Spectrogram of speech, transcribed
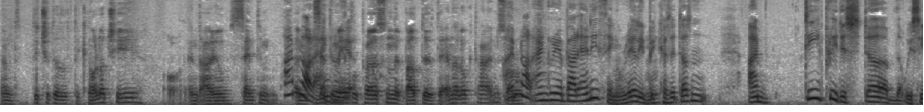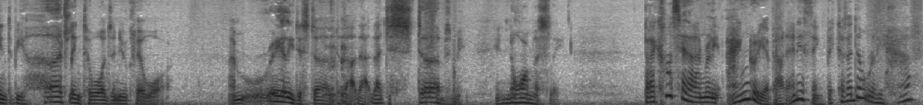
and digital technology? Or, and are you sentim- I'm a not angry sentimental at- person about the, the analog times? I'm not angry about anything No. really Mhm. because it doesn't. I'm deeply disturbed that we seem to be hurtling towards a nuclear war. I'm really disturbed about that. That disturbs me enormously. But I can't say that I'm really angry about anything because I don't really have.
